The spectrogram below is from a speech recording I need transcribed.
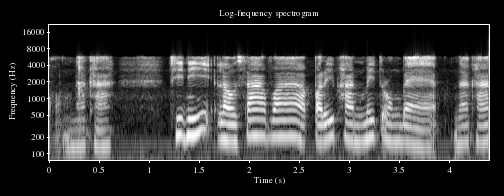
2 นะคะ ทีนี้เราทราบว่าปริพันธ์ไม่ตรงแบบนะคะ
